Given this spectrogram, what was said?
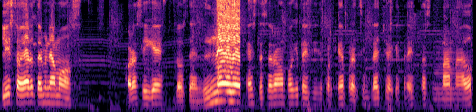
Listo, ya lo terminamos. Ahora sigue los del Nether. Este será un poquito difícil. ¿Por qué? Por el simple hecho de que trae estas mamado.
